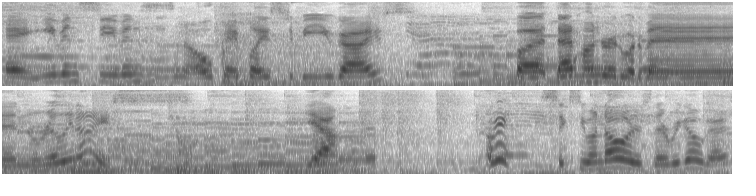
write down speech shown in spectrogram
Hey, even Stevens is an okay place to be, you guys. But that 100 would have been really nice. 200. Yeah. Okay, $61. There we go, guys.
